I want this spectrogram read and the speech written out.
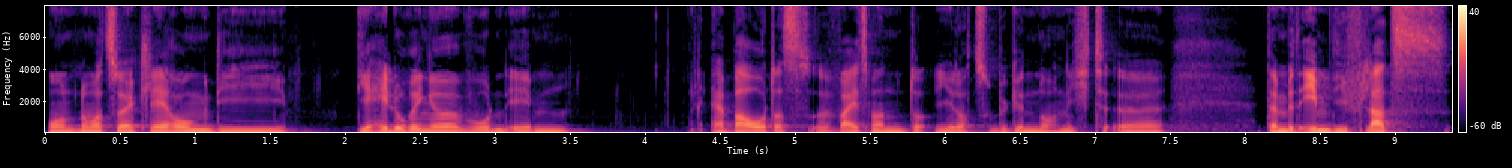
Und nochmal zur Erklärung, die, die Halo-Ringe wurden eben erbaut, das weiß man jedoch zu Beginn noch nicht. Äh, damit eben die Flat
